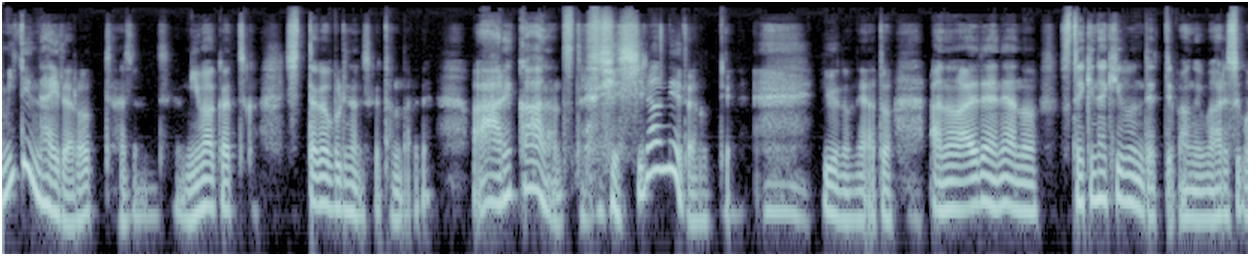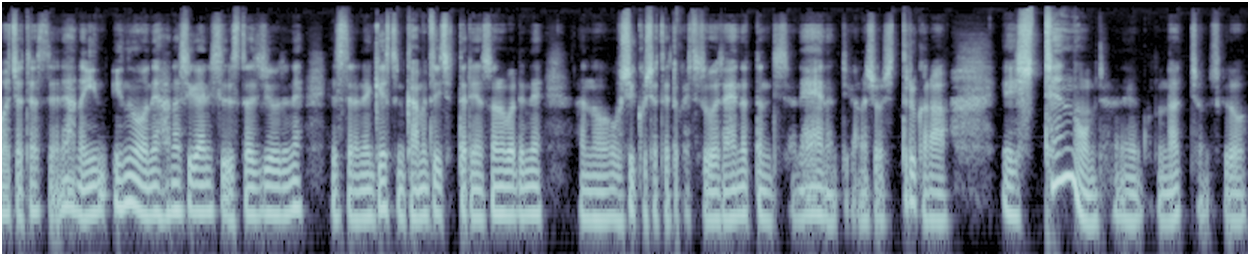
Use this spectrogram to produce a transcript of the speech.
見てないだろって話なんですよ。にわかっていうか、知ったかぶりなんですけど、単なるね。あ、あれかなんつって、いや、知らねえだろっていうね。いうのね。あと、あの、あれだよね、あの、素敵な気分でって番組もあれすぐ終わっちゃったやつだよね。あの、犬をね、話し飼いにしてるスタジオでね、やってたらね、ゲストに噛みついちゃったりね、その場でね、あの、おしっこしちゃったりとかしてすごい大変だったんですよね、なんていう話を知ってるから、え知ってんの？みたいなね、ことになっちゃうんですけど、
